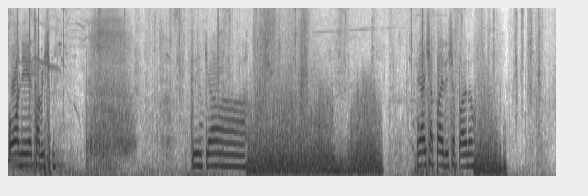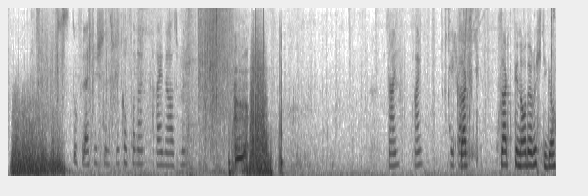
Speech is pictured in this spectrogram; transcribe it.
Oh nee, jetzt habe ich. Digga. Ja, ich habe beide, ich habe beide. Kannst du vielleicht nicht ins Mikrofon ein- reinatmen? Nein, nein. Egal. Sagt, sagt genau der Richtige.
